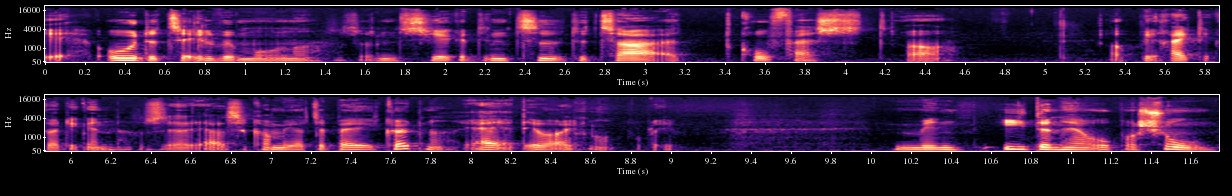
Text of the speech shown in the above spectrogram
ja, 8-11 måneder. Så den cirka den tid, det tager at gro fast og, og blive rigtig godt igen. Så, ja, så kommer jeg tilbage i køkkenet. Ja, ja, det var ikke noget problem. Men i den her operation,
